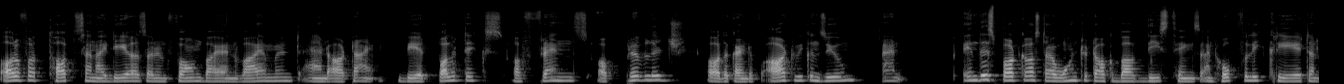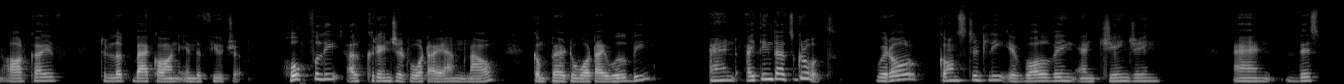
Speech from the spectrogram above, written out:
All of our thoughts and ideas are informed by our environment and our time be it politics or friends or privilege or the kind of art we consume. And in this podcast i want to talk about these things and hopefully create an archive to look back on in the future Hopefully, I'll cringe at what I am now compared to what I will be. And I think that's growth. We're all constantly evolving and changing. And this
